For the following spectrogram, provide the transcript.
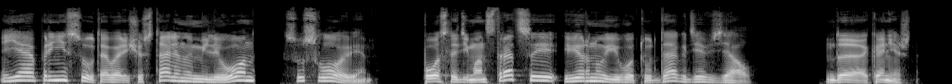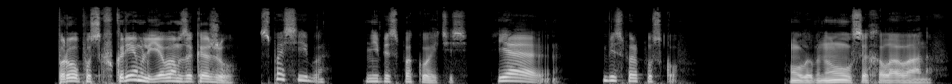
Я принесу товарищу Сталину миллион с условием. После демонстрации верну его туда, где взял. Да, конечно. Пропуск в Кремль я вам закажу. Спасибо. Не беспокойтесь. Я без пропусков. Улыбнулся Холованов.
